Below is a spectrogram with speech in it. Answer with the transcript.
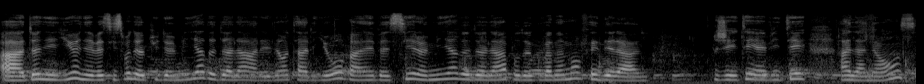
a donné lieu à un investissement de plus d'un milliard de dollars et l'Ontario va investir un milliard de dollars pour le gouvernement fédéral. J'ai été invitée à l'annonce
